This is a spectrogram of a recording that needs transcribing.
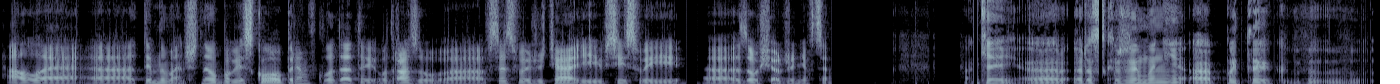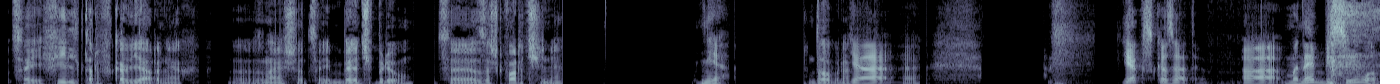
Але е, тим не менш, не обов'язково прям вкладати одразу е, все своє життя і всі свої е, заощадження в це. Окей, е, розкажи мені, а пити цей фільтр в кав'ярнях, е, знаєш, цей Batch Brew, це зашкварчення? Ні. Добре. Я... Е, як сказати, а, мене бісило.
